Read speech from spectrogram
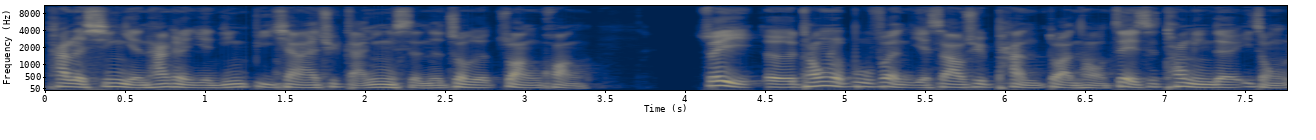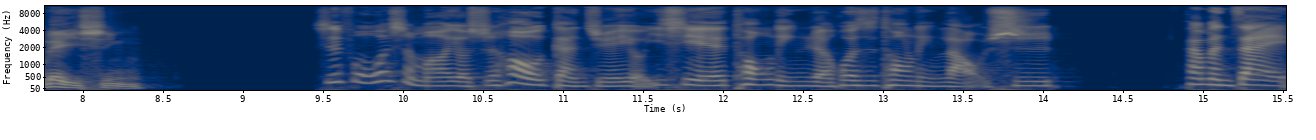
他的心眼，他可能眼睛闭下来去感应神的这个状况。所以耳通的部分也是要去判断哈，这也是通灵的一种类型。师傅，为什么有时候感觉有一些通灵人或者是通灵老师，他们在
